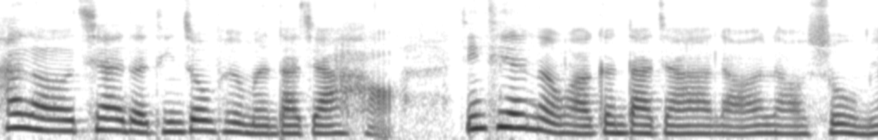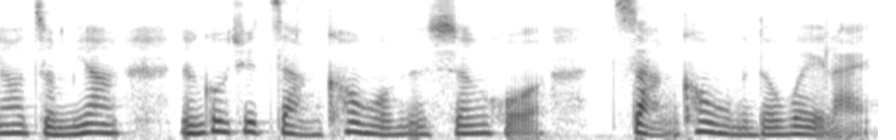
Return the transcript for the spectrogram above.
Hello，亲爱的听众朋友们，大家好。今天呢，我要跟大家聊一聊，说我们要怎么样能够去掌控我们的生活，掌控我们的未来。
